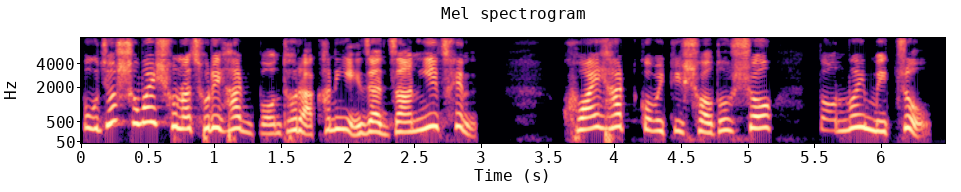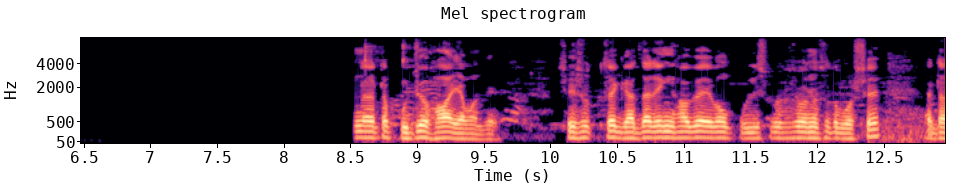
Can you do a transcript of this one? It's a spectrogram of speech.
পুজোর সময় সোনাঝুরি হাট বন্ধ রাখা নিয়ে যা জানিয়েছেন খোয়াইহাট কমিটির সদস্য তন্ময় মিত্র। একটা পুজো হয় আমাদের। সেই সূত্রে গ্যাদারিং হবে এবং পুলিশ প্রশাসনের সাথে বসে একটা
